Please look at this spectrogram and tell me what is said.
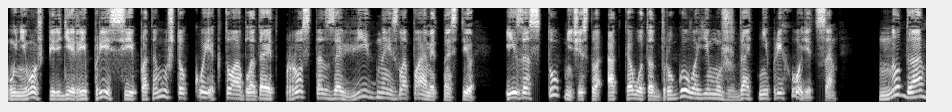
у него впереди репрессии, потому что кое-кто обладает просто завидной злопамятностью – и заступничества от кого-то другого ему ждать не приходится. Ну да,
